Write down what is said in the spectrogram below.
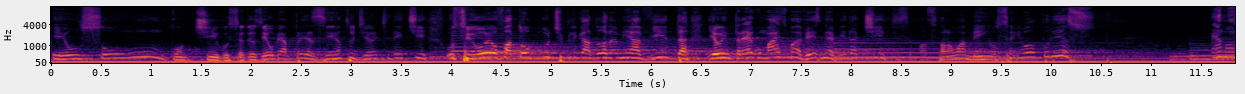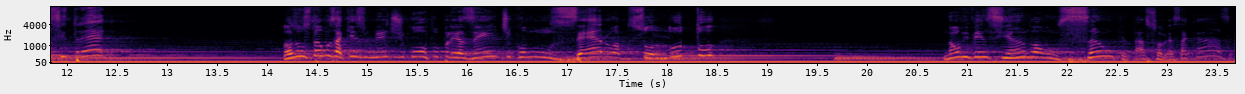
eu sou um contigo, Senhor Deus, eu me apresento diante de Ti. O Senhor é o fator multiplicador da minha vida, e eu entrego mais uma vez minha vida a Ti. Que você possa falar um amém ao Senhor por isso. É a nossa entrega. Nós não estamos aqui simplesmente de corpo presente, como um zero absoluto não vivenciando a unção que está sobre essa casa,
